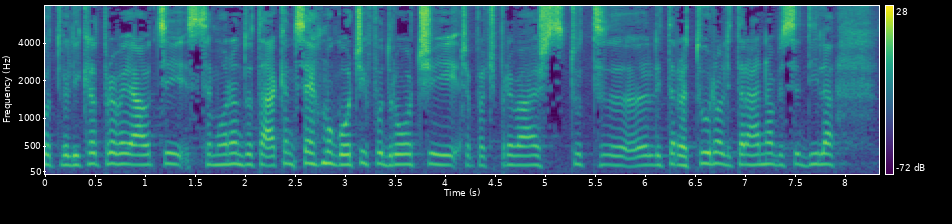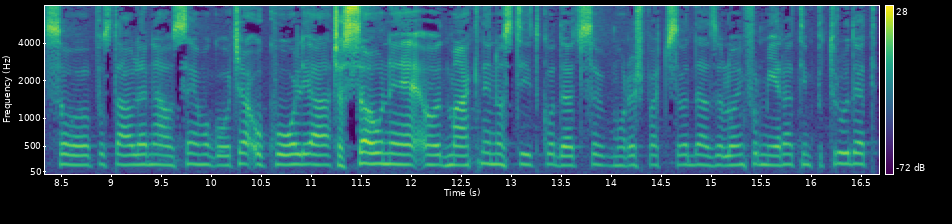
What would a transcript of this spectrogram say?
Kot velikrat prevajalci se moram dotakniti vseh mogočih področji, če pač prevajaš tudi eh, literaturo, literarna besedila, so postavljena vse mogoče okolja, časovne odmaknenosti, tako da se moraš pač seveda zelo informirati in potruditi,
